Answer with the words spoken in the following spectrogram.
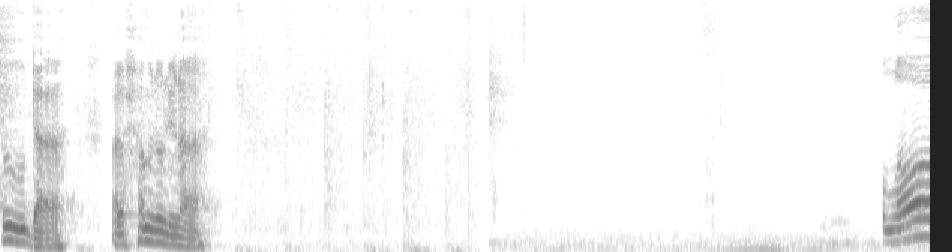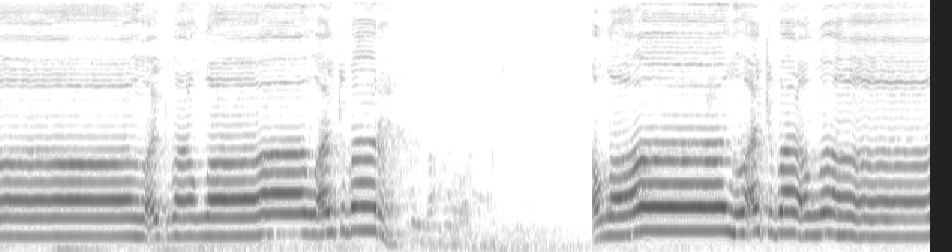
Sudah. Alhamdulillah. الله أكبر الله أكبر الله أكبر الله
